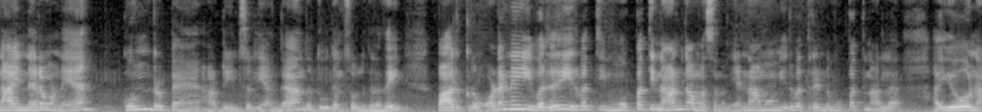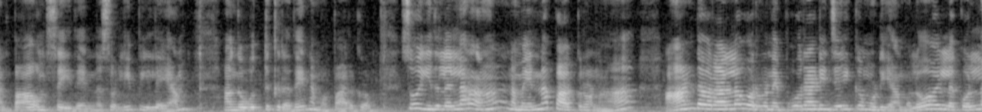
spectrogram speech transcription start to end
நான் இந்நேரம் உன்னைய கொன்றுப்பேன் அப்படின்னு சொல்லி அங்கே அந்த தூதன் சொல்கிறதை பார்க்கிறோம். உடனே இவர் இருபத்தி முப்பத்தி நான்காம் வசனம் எண்ணாமம் இருபத்தி ரெண்டு முப்பத்தி நாலில் ஐயோ நான் பாவம் செய்தேன்னு சொல்லி பிள்ளையாம் அங்கே ஒத்துக்கிறதை நம்ம பார்க்குறோம். ஸோ இதிலெல்லாம் நம்ம என்ன பார்க்குறோன்னா ஆண்டவரால் ஒருவனை போராடி ஜெயிக்க முடியாமலோ இல்லை கொல்ல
